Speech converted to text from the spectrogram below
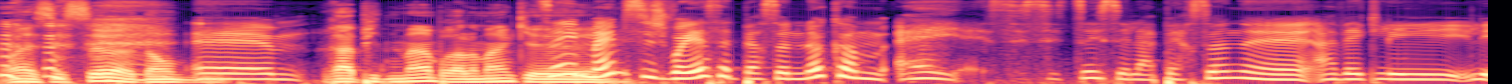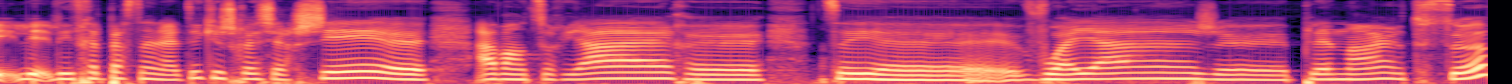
Ouais, c'est ça. Donc, Euh, rapidement, probablement que. Tu sais, même si je voyais cette personne-là comme, hey, c'est- la personne euh, avec les, les, les- traits de personnalité que je recherchais, euh, aventurière, euh, euh, voyage, plein air, tout ça.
